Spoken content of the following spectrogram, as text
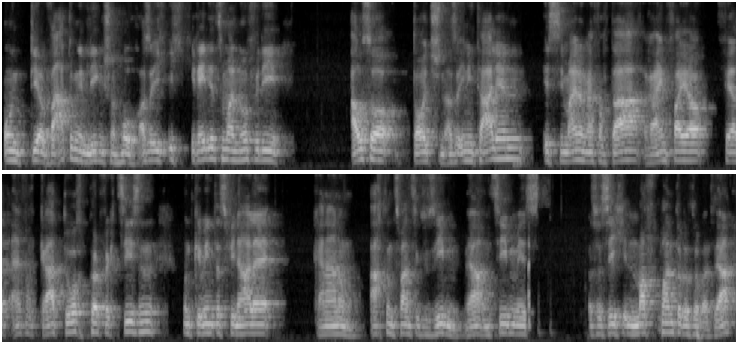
und die Erwartungen liegen schon hoch. Also ich, ich rede jetzt mal nur für die Außerdeutschen. Also in Italien ist die Meinung einfach da, Rheinfeier fährt einfach gerade durch, Perfect Season und gewinnt das Finale, keine Ahnung, 28 zu 7. Ja, und 7 ist was weiß ich, ein Muff Punt oder sowas, ja.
